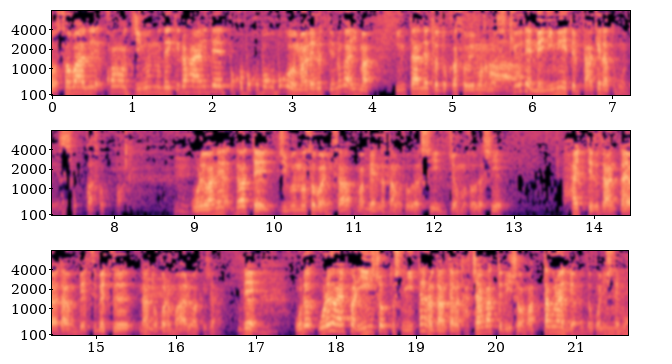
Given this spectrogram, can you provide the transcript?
をそばでこの自分のできる範囲でポコポコポコポコ生まれるっていうのが今インターネットとかそういうものの普及で目に見えてるだけだと思うんだよね。そっかそっか。俺はねだって自分のそばにさ、まあ、ペンダさんもそうだし、ジョンもそうだし入ってる団体は多分別々なところもあるわけじゃん、で俺俺はやっぱり印象として似たような団体が立ち上がってる印象が全くないんだよねどこにしても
